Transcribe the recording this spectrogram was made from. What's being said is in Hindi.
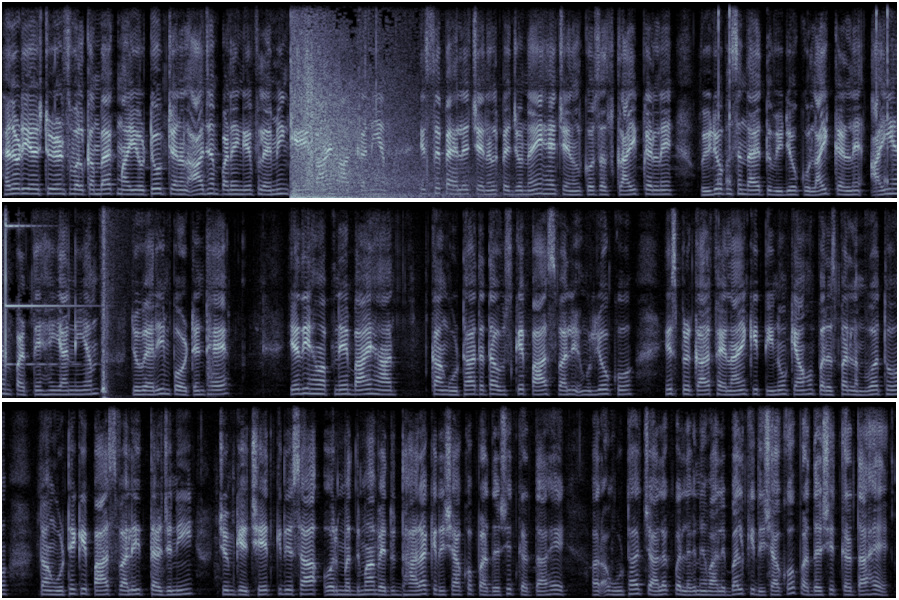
Hello dear students welcome back my YouTube channel आज हम पढ़ेंगे फ्लेमिंग के बाएँ हाथ का नियम। इससे पहले चैनल पे जो नए हैं चैनल को सब्सक्राइब कर लें। वीडियो पसंद आए तो वीडियो को लाइक कर लें। आइए हम पढ़ते हैं यह नियम, जो वेरी इंपॉर्टेंट है। यदि हम अपने बाएँ हाथ का अंगूठा तथा उसके पास वाली उंगलियों को इस प्रकार फैलाएँ कि तीनों क्या हो, परस्पर लंबवत हो तो अंगूठे के पास वाली तर्जनी चुंबकीय छेद की दिशा और मध्यमा वैद्युत धारा की दिशा को प्रदर्शित करता है। और अंगूठा चालक पर लगने वाले बल की दिशा को प्रदर्शित करता है।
